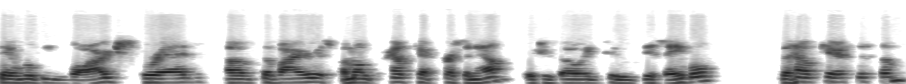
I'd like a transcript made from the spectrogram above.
there will be large spread of the virus among healthcare personnel, which is going to disable the healthcare system.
